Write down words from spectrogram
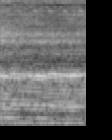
呃，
